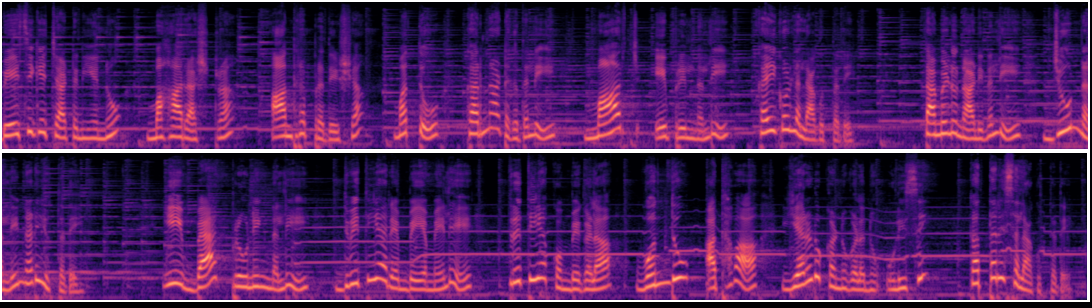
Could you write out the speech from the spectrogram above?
ಬೇಸಿಗೆ ಚಾಟನಿಯನ್ನು ಮಹಾರಾಷ್ಟ್ರ ಆಂಧ್ರಪ್ರದೇಶ ಮತ್ತು ಕರ್ನಾಟಕದಲ್ಲಿ ಮಾರ್ಚ್, ಏಪ್ರಿಲ್ನಲ್ಲಿ ಕೈಗೊಳ್ಳಲಾಗುತ್ತದೆ. ತಮಿಳುನಾಡಿನಲ್ಲಿ ಜೂನ್ನಲ್ಲಿ ನಡೆಯುತ್ತದೆ. ಈ ಬ್ಯಾಕ್ ಪ್ರೂನಿಂಗ್ನಲ್ಲಿ ದ್ವಿತೀಯ ರೆಂಬೆಯ ಮೇಲೆ ತೃತೀಯ ಕೊಂಬೆಗಳ ಒಂದು ಅಥವಾ ಎರಡು ಕಣ್ಣುಗಳನ್ನು ಉಳಿಸಿ ಕತ್ತರಿಸಲಾಗುತ್ತದೆ.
